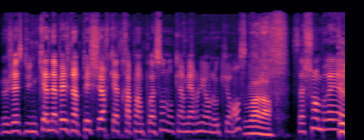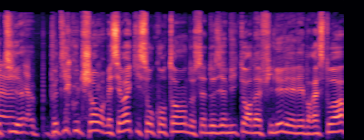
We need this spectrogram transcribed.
le geste d'une canne à pêche d'un pêcheur qui attrape un poisson, donc un merlu en l'occurrence. Voilà, Ça chambrait. petit, euh, petit coup de chambre. Mais c'est vrai qu'ils sont contents de cette deuxième victoire d'affilée, les, les Brestois.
